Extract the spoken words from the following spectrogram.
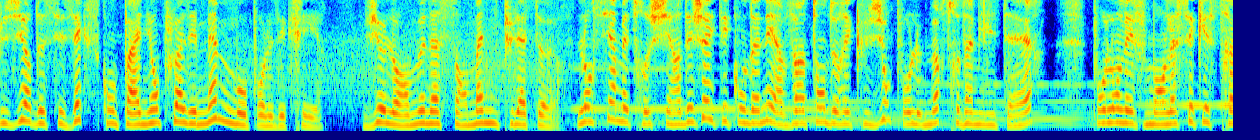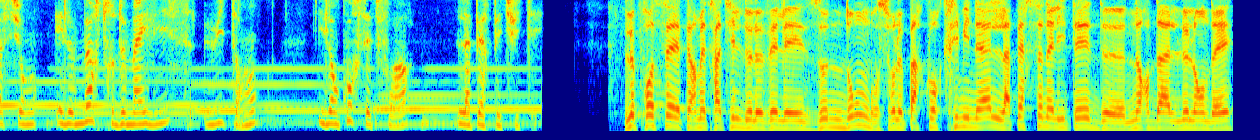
Plusieurs de ses ex-compagnes emploient les mêmes mots pour le décrire. Violent, menaçant, manipulateur. L'ancien maître chien a déjà été condamné à 20 ans de réclusion pour le meurtre d'un militaire, pour l'enlèvement, la séquestration et le meurtre de Maëlys, 8 ans. Il encourt cette fois la perpétuité. Le procès permettra-t-il de lever les zones d'ombre sur le parcours criminel, la personnalité de Nordal Lelandais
